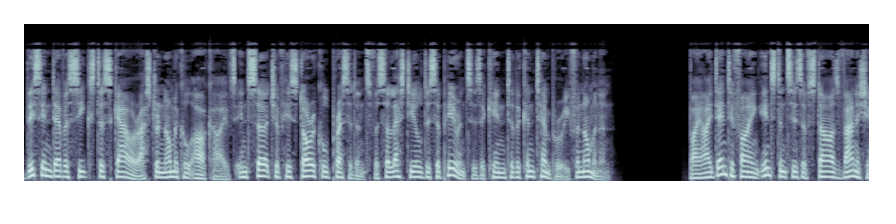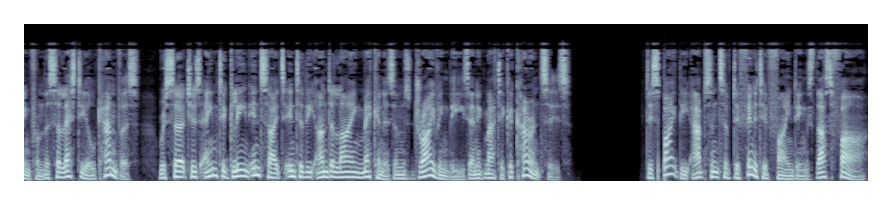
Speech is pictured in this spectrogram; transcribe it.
this endeavor seeks to scour astronomical archives in search of historical precedents for celestial disappearances akin to the contemporary phenomenon. By identifying instances of stars vanishing from the celestial canvas, researchers aim to glean insights into the underlying mechanisms driving these enigmatic occurrences. Despite the absence of definitive findings thus far,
